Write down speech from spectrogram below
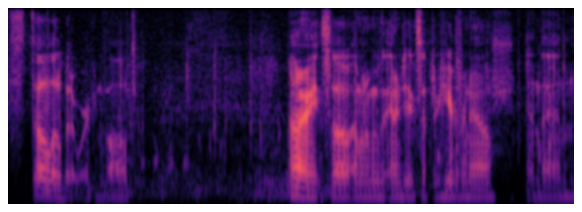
still a little bit of work involved. Alright, so I'm going to move the energy acceptor here for now. And then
